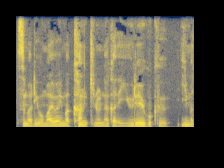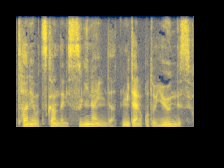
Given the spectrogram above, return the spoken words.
つまりお前は今歓喜の中で揺れ動く今種を掴んだに過ぎないんだみたいなことを言うんですよ。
